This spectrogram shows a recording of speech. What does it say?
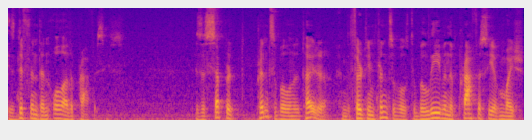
is different than all other prophecies. There's a separate principle in the Torah and the 13 principles to believe in the prophecy of Moshe.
